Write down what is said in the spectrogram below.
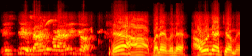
મિસ્ત્રી સાઈડ ઉપર આવી ગયો. એ હા ભલે ભલે. આવું ને છે અમે.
